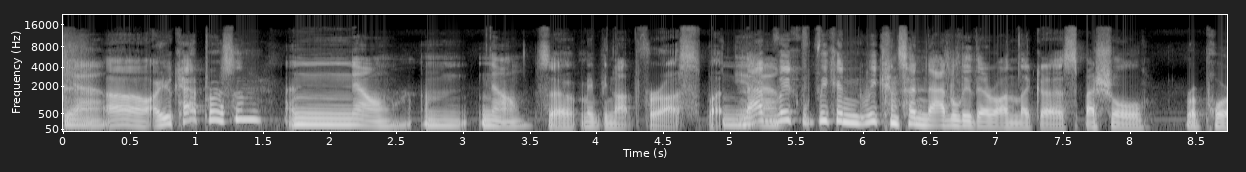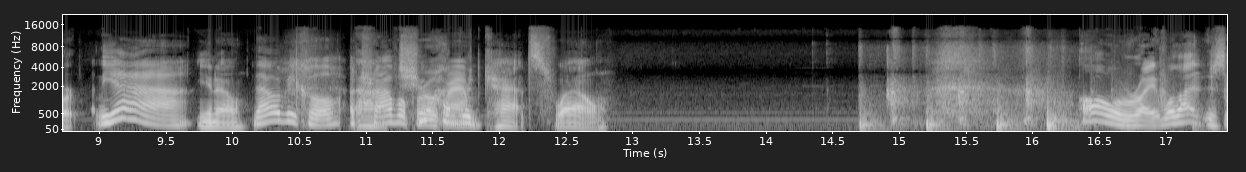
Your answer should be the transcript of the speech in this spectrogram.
Yeah. Oh, are you a cat person? no. Um. No. So maybe not for us, but Yeah. Nat, we, we can we can send Natalie there on like a special report. Yeah. You know, That would be cool. A Uh, travel 200 program. cats. Wow. All right. Well, that is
